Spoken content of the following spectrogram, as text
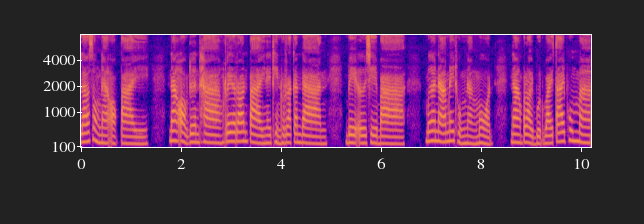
แล้วส่งนางออกไป นางออกเดินทางเร่ร่อนไปในถิ่นทุรกันดารเบเออเชบา เมื่อน้ำในถุงหนังหมด นางปล่อยบุตรไว้ใต้พุ่มไม้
